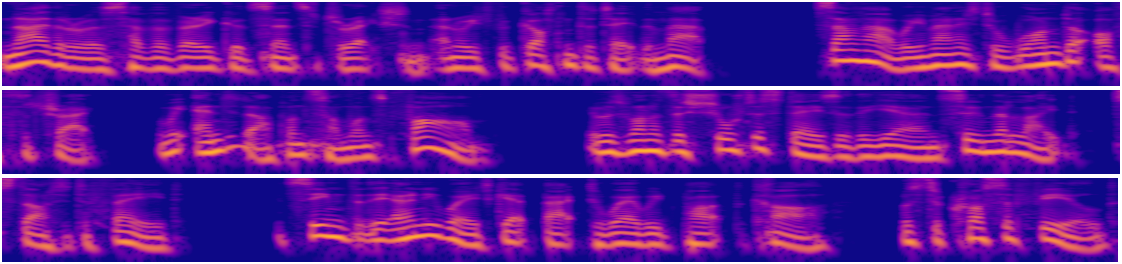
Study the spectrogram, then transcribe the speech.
Neither of us have a very good sense of direction, and we'd forgotten to take the map. Somehow we managed to wander off the track, and we ended up on someone's farm. It was one of the shortest days of the year, and soon the light started to fade. It seemed that the only way to get back to where we'd parked the car was to cross a field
